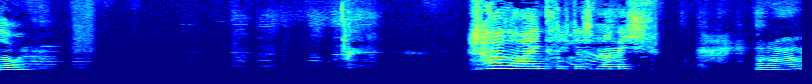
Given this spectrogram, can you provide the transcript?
So. Schade eigentlich, dass man nicht. Oder?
